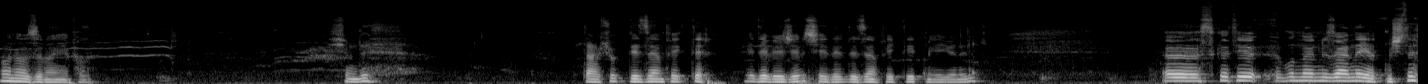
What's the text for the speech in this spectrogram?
Onu o zaman yapalım. Şimdi daha çok dezenfekte edebileceğimiz şeyleri dezenfekte etmeye yönelik. Ee, Scotty bunların üzerine yatmıştı.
